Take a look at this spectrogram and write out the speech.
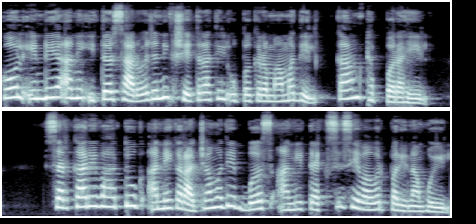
कोल इंडिया आणि इतर सार्वजनिक क्षेत्रातील उपक्रमामधील काम ठप्प राहील. सरकारी वाहतूक अनेक राज्यामध्ये बस आणि टॅक्सी सेवावर परिणाम होईल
